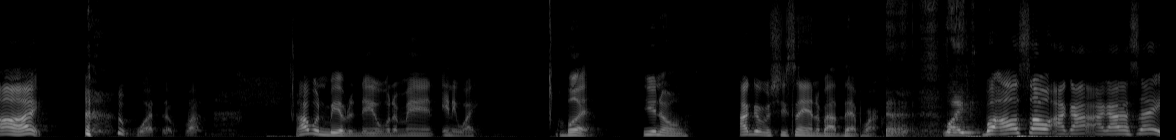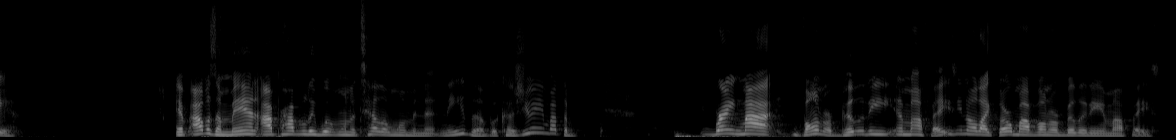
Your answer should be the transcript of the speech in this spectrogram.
All right. what the fuck? I wouldn't be able to deal with a man anyway. But, you know, I get what she's saying about that part. Like But also, I got I gotta say, if I was a man, I probably wouldn't want to tell a woman that neither because you ain't about to bring my vulnerability in my face. You know, like throw my vulnerability in my face.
